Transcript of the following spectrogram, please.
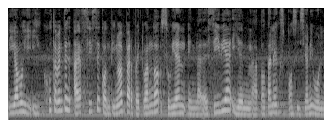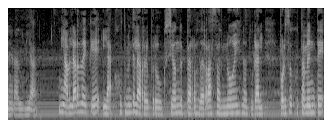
digamos, y, justamente así se continúa perpetuando su vida en, la desidia y en la total exposición y vulnerabilidad. Ni hablar de que la, justamente la reproducción de perros de raza no es natural. Por eso justamente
